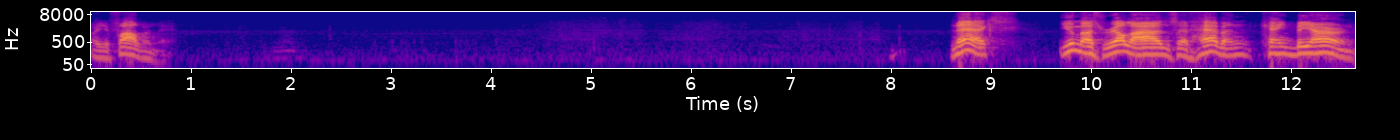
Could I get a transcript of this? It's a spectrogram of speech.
Are you following me? Next, you must realize that heaven can't be earned.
